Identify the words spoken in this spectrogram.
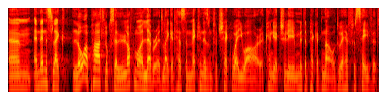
Um, and then it's like lower part looks a lot more elaborate, like it has a mechanism to check where you are. Can you actually emit a packet now? Do I have to save it?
